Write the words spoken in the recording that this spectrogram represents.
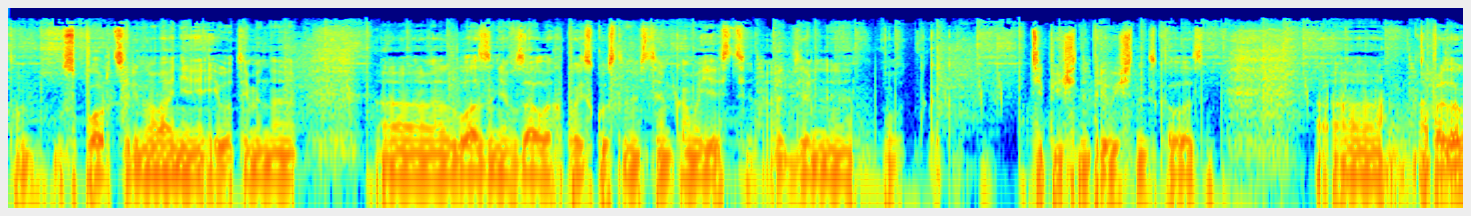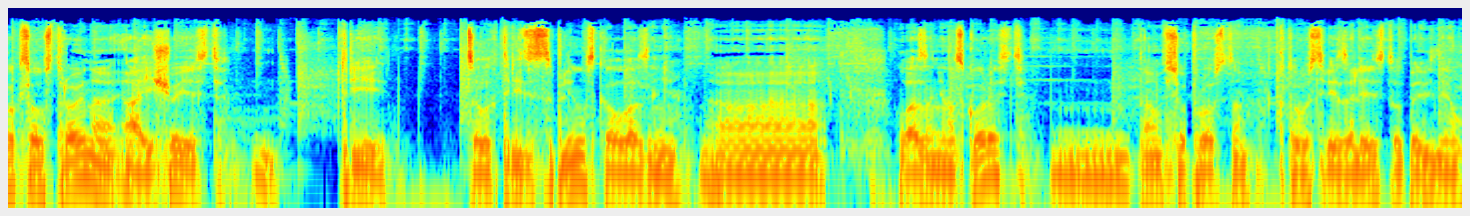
там спорт, соревнования и вот именно а, лазание в залах по искусственным стенкам. Есть отдельные, ну, вот как типичные, привычные скалолазания. А, а про то, как все устроено... А, еще есть три целых три дисциплины в скалолазании. А, Лазание на скорость, там все просто. Кто быстрее залезет, тот победил.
